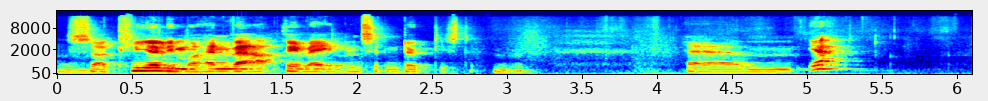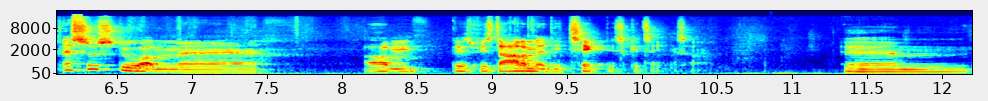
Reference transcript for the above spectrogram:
Mm. Så clearly må han være rivalen til den dygtigste. Mm. Øhm, ja, hvad synes du om, øh, om, hvis vi starter med de tekniske ting så? Øhm,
